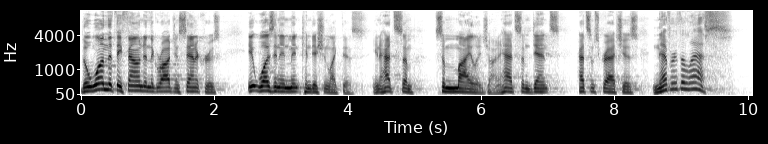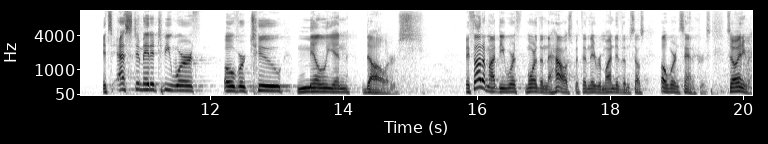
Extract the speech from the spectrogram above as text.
the one that they found in the garage in Santa Cruz, it wasn't in mint condition like this. You know, had some, some mileage on it, had some dents, had some scratches. Nevertheless, it's estimated to be worth over $2 million. They thought it might be worth more than the house, but then they reminded themselves, oh, we're in Santa Cruz. So, anyway.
